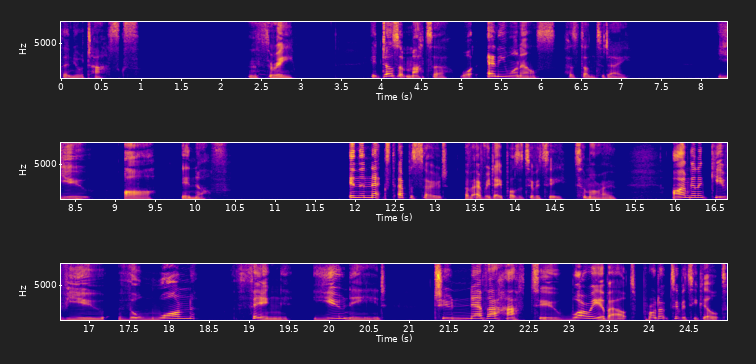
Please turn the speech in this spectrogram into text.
than your tasks. And three, it doesn't matter what anyone else has done today. You are enough. In the next episode of Everyday Positivity tomorrow, I'm going to give you the one thing you need to never have to worry about productivity guilt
